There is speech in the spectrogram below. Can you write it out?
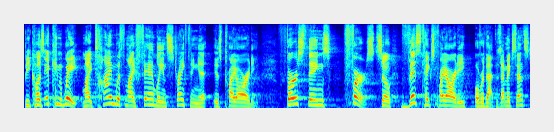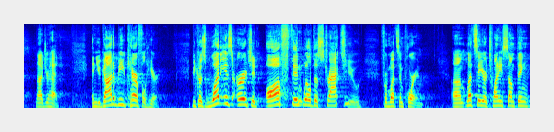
Because it can wait. My time with my family and strengthening it is priority. First things first. So this takes priority over that. Does that make sense? Nod your head. And you got to be careful here because what is urgent often will distract you from what's important. Um, let's say you're 20 something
